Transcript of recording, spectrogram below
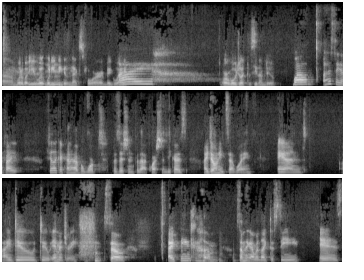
Um, what about you? What, what do you Mhm. think is next for Big Way, I or what would you like to see them do? Well, honestly, if I, I feel like I kind of have a warped position for that question because I don't eat Subway and I do do imagery. so I think um, something I would like to see is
